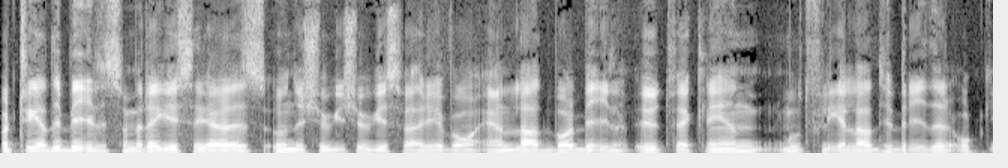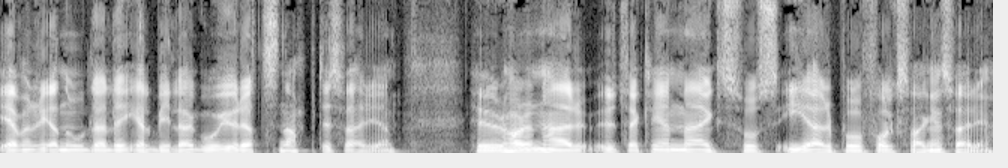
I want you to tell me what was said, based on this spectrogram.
Var tredje bil som registrerades under 2020 i Sverige var en laddbar bil. Utvecklingen mot fler laddhybrider och även renodlade elbilar går ju rätt snabbt i Sverige. Hur har den här utvecklingen märkts hos er på Volkswagen Sverige?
